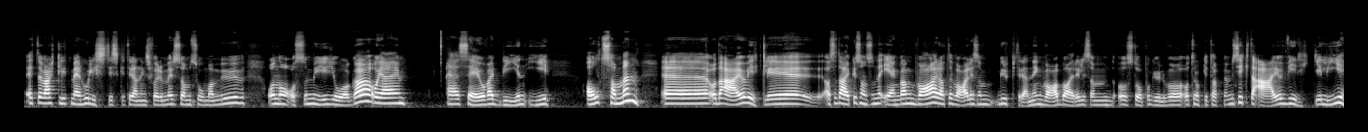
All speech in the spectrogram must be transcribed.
Etter hvert litt mer holistiske treningsformer som Zuma Move, og nå også mye yoga. Og jeg jeg ser jo verdien i alt sammen. Eh, og det er jo virkelig Altså det er jo ikke sånn som det en gang var, at det var liksom gruppetrening var bare liksom å stå på gulvet og, og tråkke i takt med musikk. Det er jo virkelig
